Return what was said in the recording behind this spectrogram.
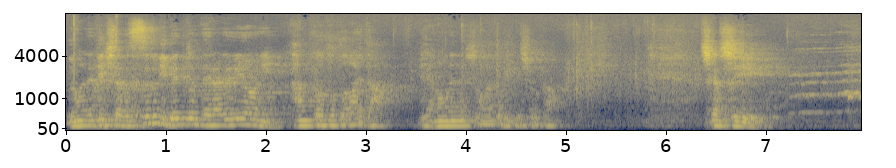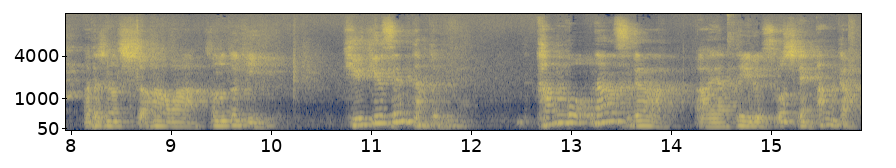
生まれてきたらすぐにベッドに寝られるように環境を整えた。ピアノお願いしてもらってもいいでしょうか。しかし私の父と母はその時救急センターというね看護ナースがやっている少しね安価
